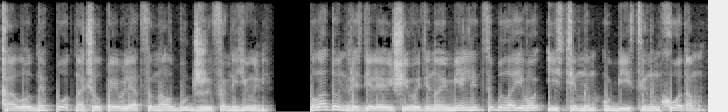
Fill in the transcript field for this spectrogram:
Холодный пот начал появляться на лбу Джи Фэн Юнь. Ладонь, разделяющая водяной мельницы, была его истинным убийственным ходом,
